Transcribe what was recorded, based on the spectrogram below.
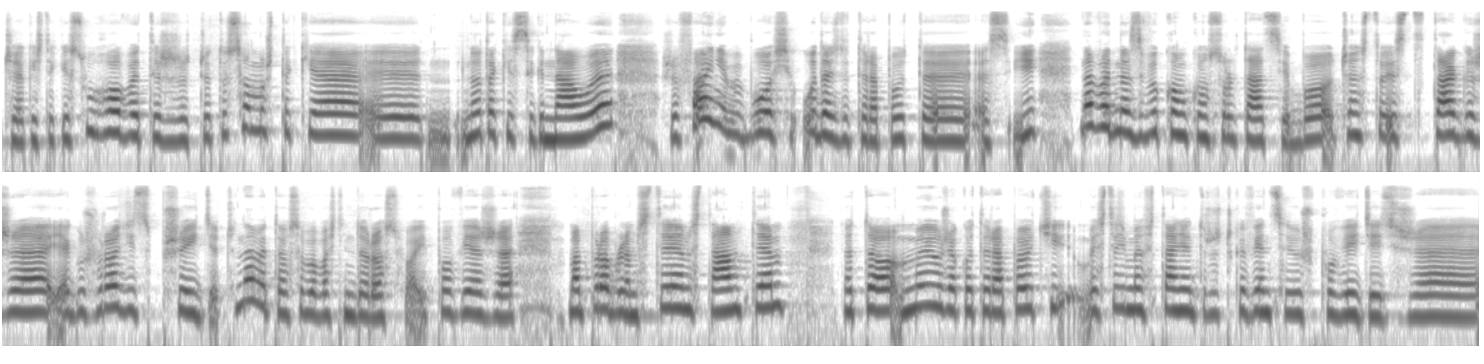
czy jakieś takie słuchowe też rzeczy, to są już takie, y, no takie sygnały, że fajnie by było się udać do terapeuty SI, nawet na zwykłą konsultację, bo często jest tak, że jak już rodzic przyjdzie, czy nawet ta osoba właśnie dorosła i powie, że ma problem z tym, z tamtym, no to my już jako terapeuci jesteśmy w stanie troszeczkę więcej już powiedzieć, że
